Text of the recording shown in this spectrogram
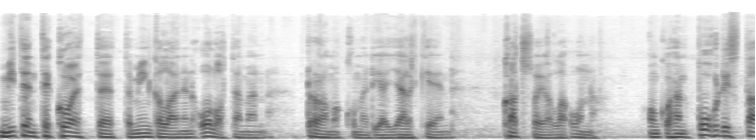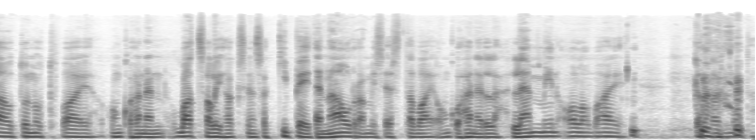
Miten te koette, että minkälainen olo tämän draamakomedian jälkeen katsojalla on? Onko hän puhdistautunut vai onko hänen vatsalihaksensa kipeitä nauramisesta vai onko hänellä lämmin olo vai jotain muuta?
